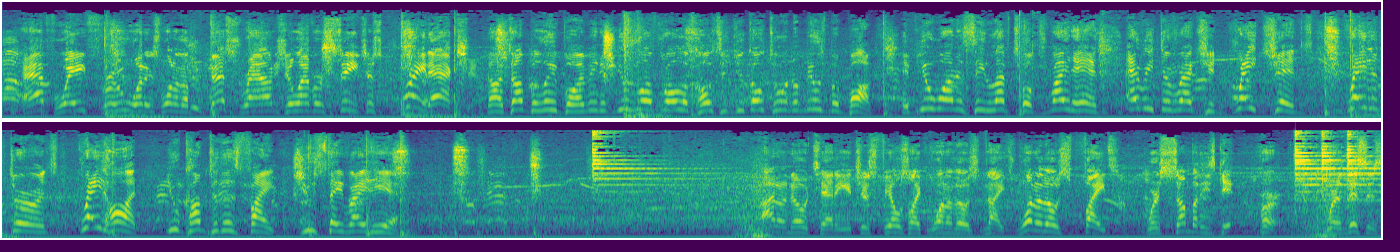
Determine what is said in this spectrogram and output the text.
Halfway through what is one of the best rounds you'll ever see. Just great action. No, it's unbelievable. I mean, if you love roller coasters, you go to an amusement park. If you want to see left hooks, right hands, every direction, great chins, great endurance, great heart, you come to this fight. You stay right here. I don't know, Teddy. It just feels like one of those nights, one of those fights where somebody's getting hurt, where this is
